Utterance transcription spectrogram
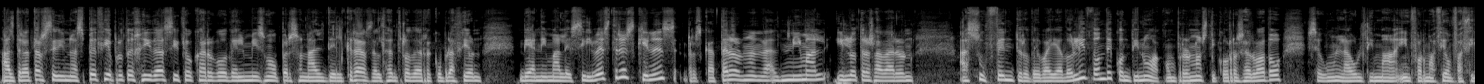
Al tratarse de una especie protegida, se hizo cargo del mismo personal del CRAS, del Centro de Recuperación de Animales Silvestres, quienes rescataron al animal y lo trasladaron a su centro de Valladolid, donde continúa con pronóstico reservado, según la última información facilitada.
